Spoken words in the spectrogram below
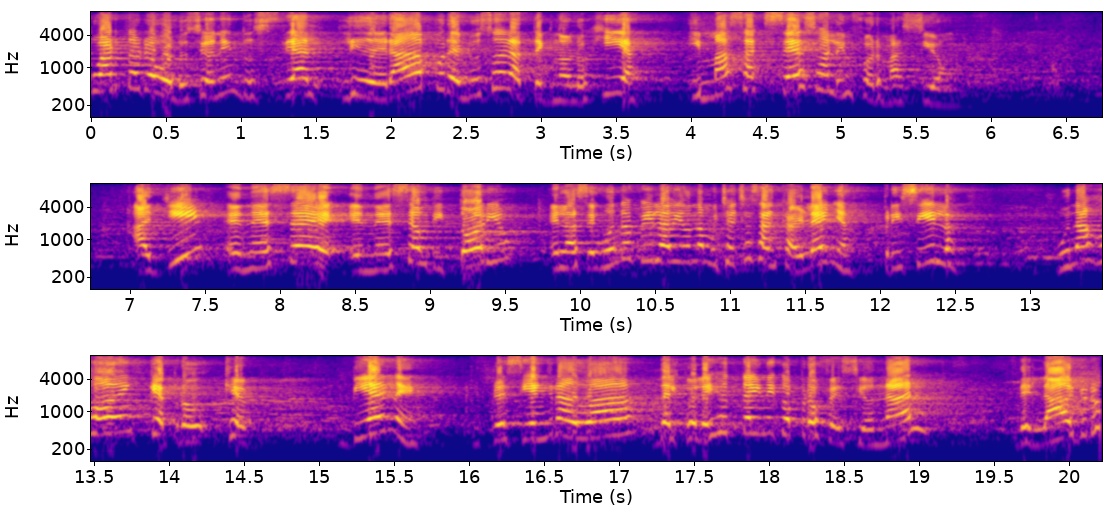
cuarta revolución industrial liderada por el uso de la tecnología y más acceso a la información. Allí, en ese, en ese auditorio, en la segunda fila había una muchacha sancarleña, Priscila, una joven que, que viene recién graduada del Colegio Técnico Profesional del Agro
